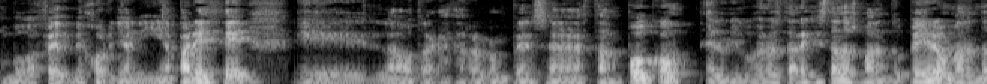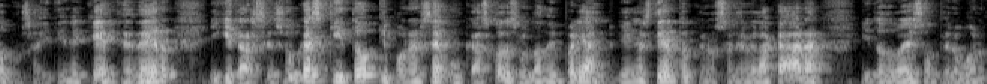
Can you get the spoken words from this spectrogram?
Boba Fett mejor ya ni aparece, eh, la otra caza recompensas tampoco, el único que no está registrado es Mando, pero Mando, pues ahí tiene que ceder y quitarse su casquito y ponerse un casco de soldado imperial. Bien es cierto que no se le ve la cara y todo eso, pero bueno,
